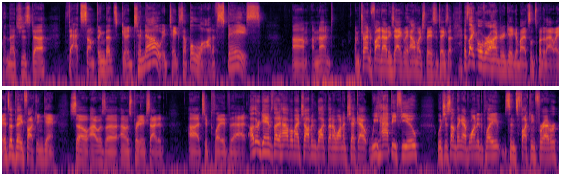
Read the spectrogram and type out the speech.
and that's just uh that's something that's good to know. It takes up a lot of space. Um, I'm not. I'm trying to find out exactly how much space it takes up. It's like over 100 gigabytes. Let's put it that way. It's a big fucking game. So I was uh, I was pretty excited uh, to play that. Other games that I have on my chopping block that I want to check out: We Happy Few, which is something I've wanted to play since fucking forever.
